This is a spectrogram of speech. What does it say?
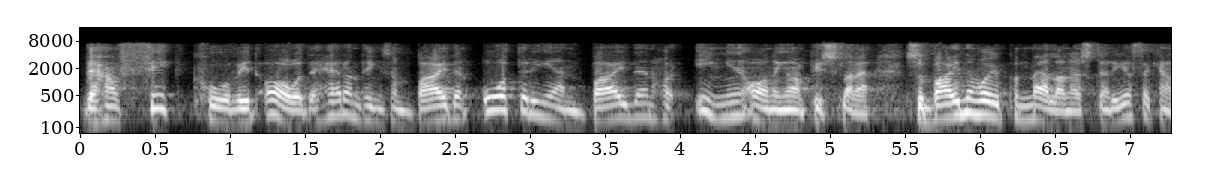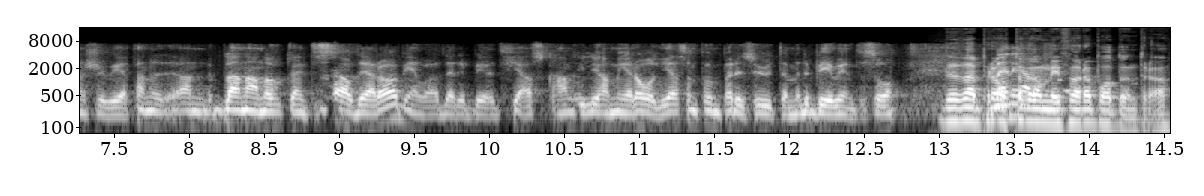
Det han fick covid av, och det här är någonting som Biden, återigen, Biden har ingen aning om vad han pysslar med. Så Biden var ju på en Mellanösternresa kanske du vet. Han, han, bland annat åkte han till Saudiarabien där det blev ett fiasko. Han ville ju ha mer olja som pumpades ut men det blev inte så. Det där pratade vi om i förra podden tror jag.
